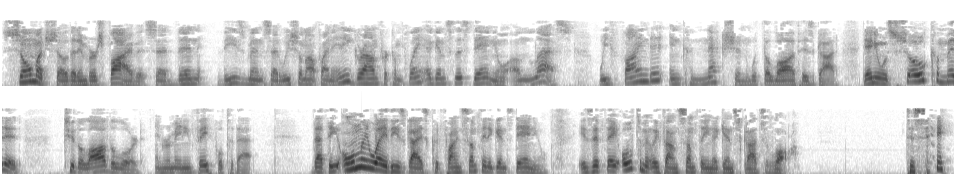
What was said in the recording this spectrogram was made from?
so much so that in verse 5 it said, Then these men said, We shall not find any ground for complaint against this Daniel unless we find it in connection with the law of his God. Daniel was so committed to the law of the Lord and remaining faithful to that, that the only way these guys could find something against Daniel is if they ultimately found something against God's law. To say,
